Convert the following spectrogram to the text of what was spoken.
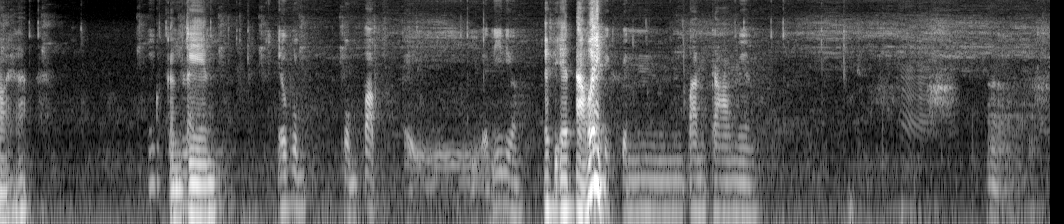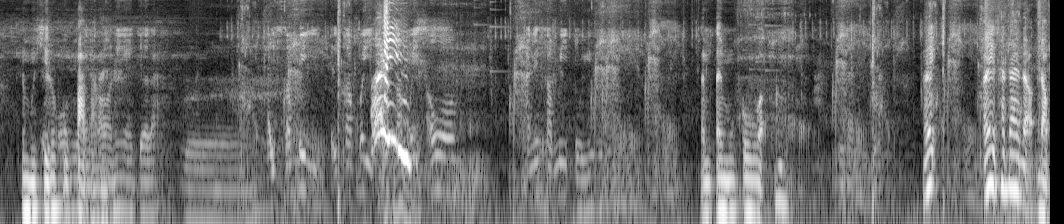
น่อยๆแล้วกางเกง เดี๋ยวผมผมปรับไอ้อันนี้เดียว FPS อ้าวเฮ้ย เป็นปานกลางเนี่ยอ่าแล้วมึงคิดว่ากูปรับอะไรนี่ไงเจอละไอ้ซอมบี้ไอ้ซอมบี้เฮ้ไอ้ยซอมบี้โอ้อันนี้ซอมบี้ตุ๋ยเต็มเต็มๆกูอะ เฮ้ยเฮ้ย ถ้าได้ดอกดอก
